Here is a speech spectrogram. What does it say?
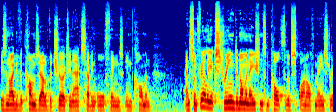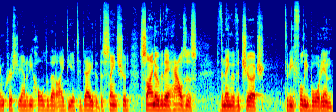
is an idea that comes out of the church in Acts having all things in common. And some fairly extreme denominations and cults that have spun off mainstream Christianity hold to that idea today that the saints should sign over their houses to the name of the church to be fully bought in.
